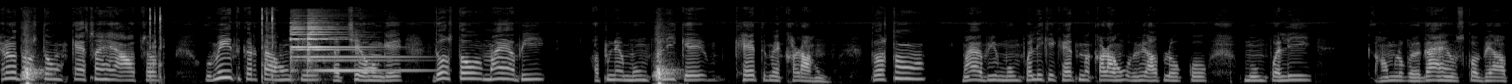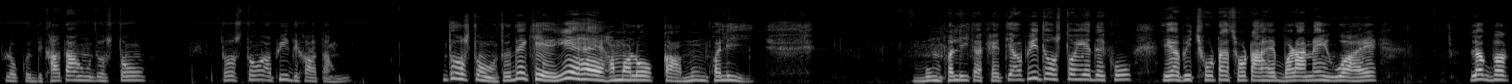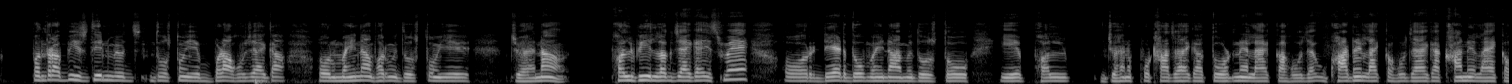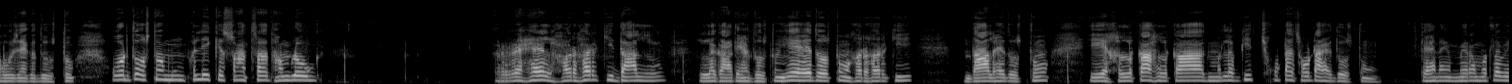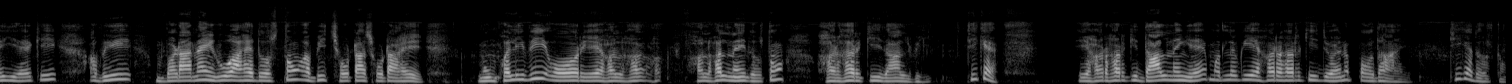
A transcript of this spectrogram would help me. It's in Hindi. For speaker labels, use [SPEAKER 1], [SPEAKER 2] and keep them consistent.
[SPEAKER 1] हेलो दोस्तों? कैसे हैं आप सब? उम्मीद करता हूँ कि अच्छे होंगे। दोस्तों, मैं अभी अपने मूंगफली के खेत में खड़ा हूँ। दोस्तों, मैं अभी मूंगफली के खेत में खड़ा हूँ। अभी आप लोग को मूंगफली हम लोग लगाए हैं, उसको भी आप लोग को दिखाता हूँ दोस्तों। दोस्तों, अभी दिखाता हूँ। दोस्तों तो देखिए, ये है हम लोग का मूँगफली। मूँगफली का खेती अभी दोस्तों, ये देखो, ये अभी छोटा छोटा है, बड़ा नहीं हुआ है। लगभग पंद्रह बीस दिन में दोस्तों ये बड़ा हो जाएगा और महीना भर में दोस्तों ये जो है ना, फल भी लग जाएगा इसमें और डेढ़ दो महीना में दोस्तों ये फल जो है ना पोठा जाएगा, तोड़ने लायक का हो जाए, उखाड़ने लायक का हो जाएगा, खाने लायक का हो जाएगा दोस्तों। और दोस्तों मूंगफली के साथ साथ हम लोग रहेल हर हर की दाल लगाते हैं दोस्तों। ये है दोस्तों हर हर की दाल है दोस्तों। ये हल्का हल्का मतलब कि छोटा छोटा है दोस्तों। कहने, मेरा मतलब यही है कि अभी बड़ा नहीं हुआ है दोस्तों, अभी छोटा छोटा है। मूंगफली भी और ये हल हल हल हल नहीं दोस्तों हर हर की दाल भी, ठीक है? ये हर हर की दाल नहीं है मतलब कि ये हर हर की जो है ना पौधा है, ठीक है दोस्तों?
